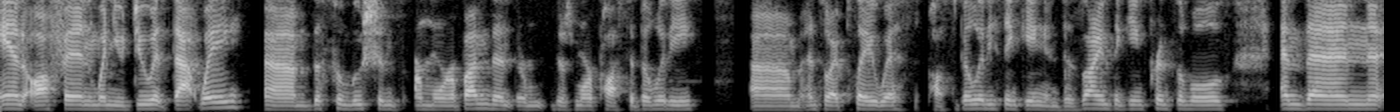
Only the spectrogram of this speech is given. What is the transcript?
and often, when you do it that way, um, the solutions are more abundant. There, there's more possibility. Um, and so I play with possibility thinking and design thinking principles, and then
